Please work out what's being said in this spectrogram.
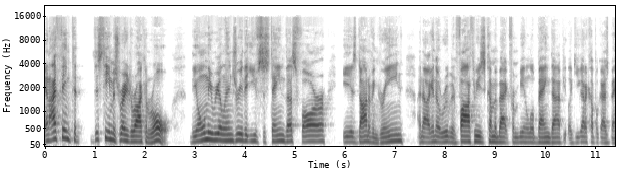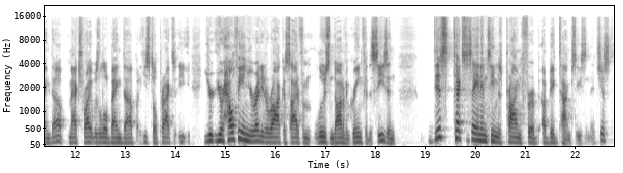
and I think that this team is ready to rock and roll. The only real injury that you've sustained thus far is Donovan Green. I know I know Reuben Fatheree's coming back from being a little banged up. Like you got a couple guys banged up. Max Wright was a little banged up, but he's still practicing. You're you're healthy and you're ready to rock. Aside from losing Donovan Green for the season, this Texas A&M team is primed for a, a big time season. It's just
